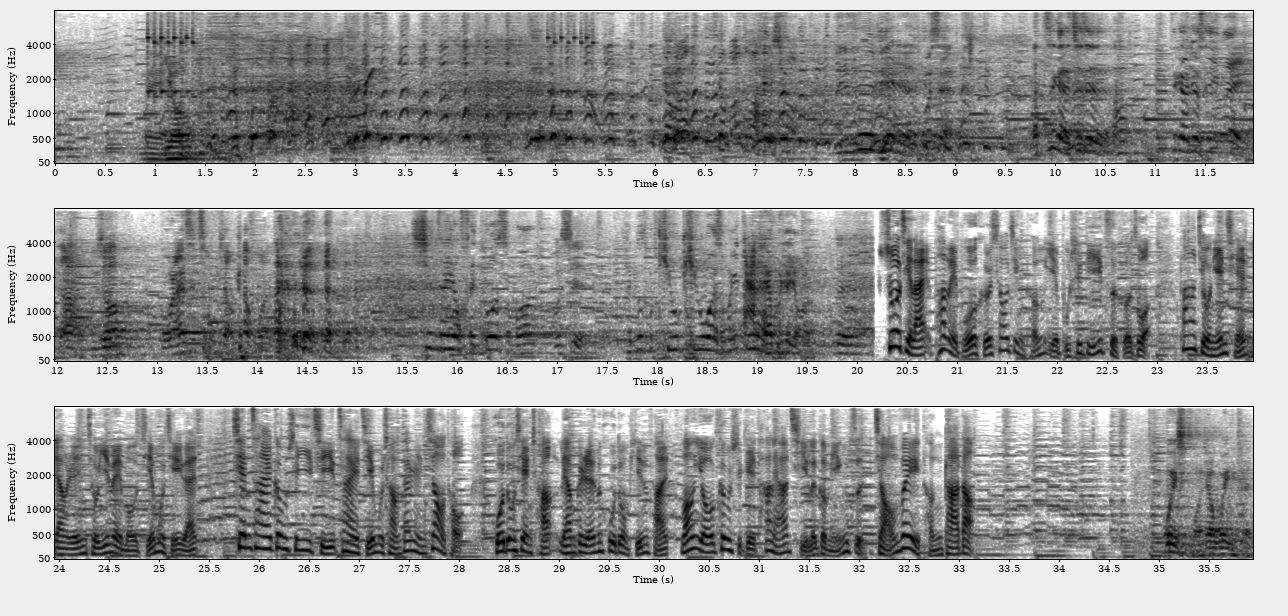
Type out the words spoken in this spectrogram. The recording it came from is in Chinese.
没有。干嘛干嘛这么害羞？你是不是骗人？不是，这个就是啊，这个就是因为啊，你说。果然是从小看完。现在有很多什么不是很多什么 QQ 啊什么一打开不就有了？对。说起来，潘玮柏和萧敬腾也不是第一次合作。八九年前，两人就因为某节目结缘，现在更是一起在节目上担任教头。活动现场，两个人互动频繁，网友更是给他俩起了个名字，叫“胃疼搭档”。为什么叫胃疼？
